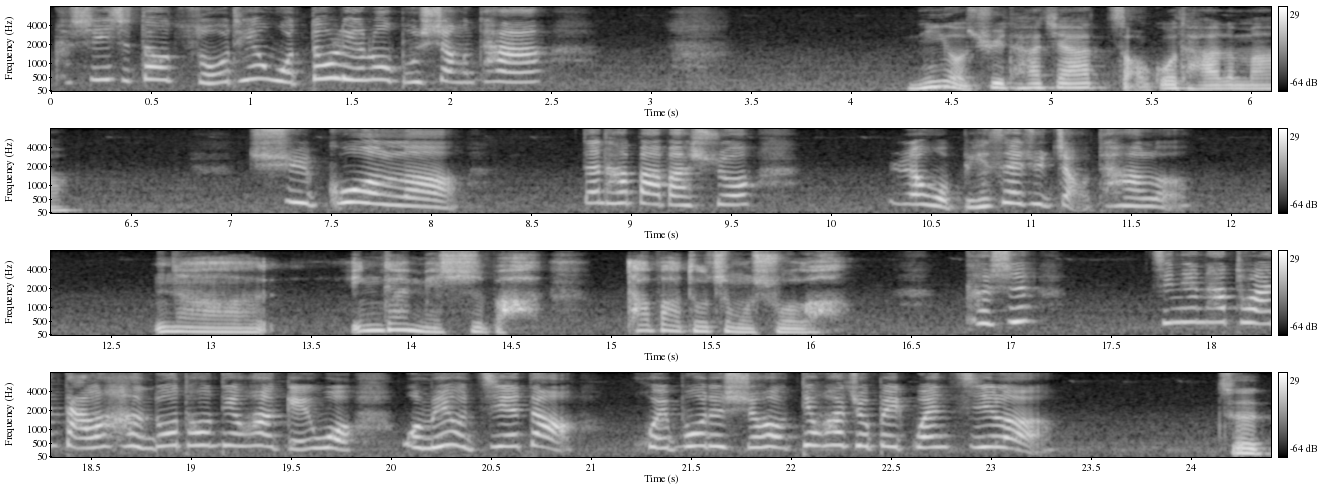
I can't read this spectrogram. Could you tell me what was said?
可是一直到昨天我都联络不上他。你有去他家找过他了吗？去过了，但他爸爸说让我别再去找他了。那应该没事吧？他爸都这么说了。可是。今天他突然打了很多通电话给我，我没有接到，回拨的时候电话就被关机了。这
